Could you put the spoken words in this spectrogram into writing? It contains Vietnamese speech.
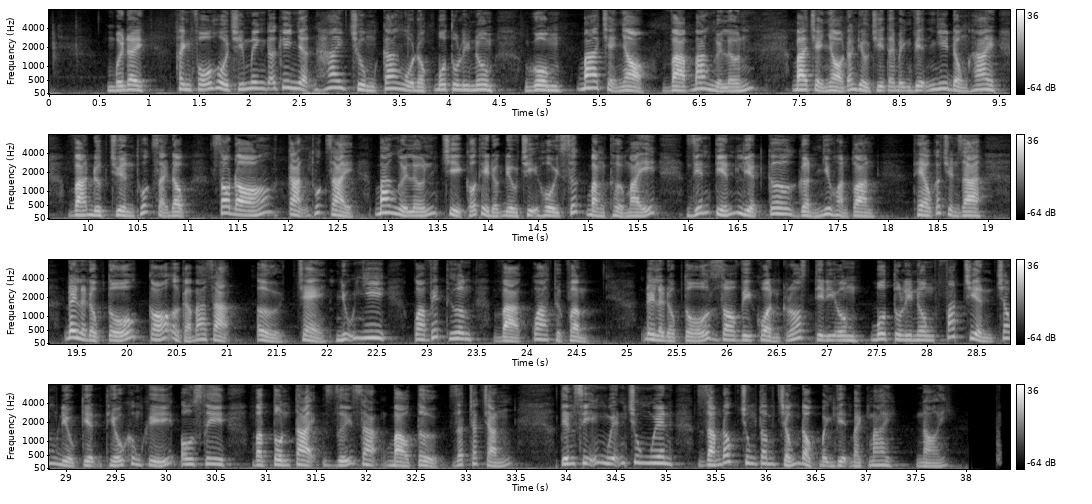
Mới đây, thành phố Hồ Chí Minh đã ghi nhận hai chùm ca ngộ độc botulinum gồm 3 trẻ nhỏ và 3 người lớn. Ba trẻ nhỏ đang điều trị tại bệnh viện Nhi Đồng 2 và được truyền thuốc giải độc. Sau đó cạn thuốc giải, ba người lớn chỉ có thể được điều trị hồi sức bằng thở máy, diễn tiến liệt cơ gần như hoàn toàn. Theo các chuyên gia, đây là độc tố có ở cả ba dạng, ở trẻ nhũ nhi, qua vết thương và qua thực phẩm. Đây là độc tố do vi khuẩn Clostridium botulinum phát triển trong điều kiện thiếu không khí, oxy và tồn tại dưới dạng bào tử rất chắc chắn. Tiến sĩ Nguyễn Trung Nguyên, Giám đốc Trung tâm chống độc Bệnh viện Bạch Mai, nói.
